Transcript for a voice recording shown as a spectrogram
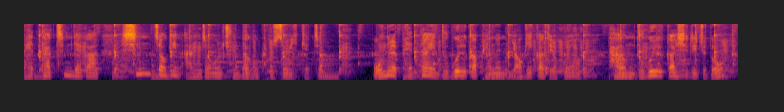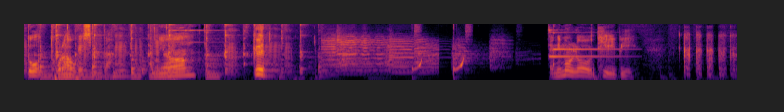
베타 침대가 심적인 안정을 준다고 볼 수 있겠죠. 오늘 베타의 누구일까 편은 여기까지였고요. 다음 누구일까 시리즈도 또 돌아오겠습니다. 안녕. 끝. 애니몰로 TV 크크크크크.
